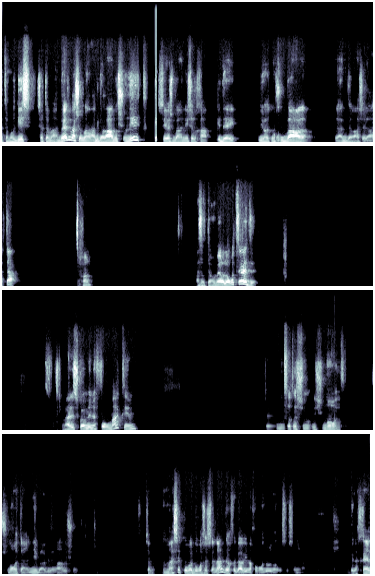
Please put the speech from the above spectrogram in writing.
אתה מרגיש שאתה מאבד משהו מההגדרה הראשונית שיש באני שלך כדי להיות מחובר להגדרה של האתה. נכון? אז אתה אומר, לא רוצה את זה. ואז יש כל מיני פורמטים לנסות לשמור את זה, לשמור את האני בהגדרה הראשונית. עכשיו, מה שקורה בראש השנה, דרך אגב, אם אנחנו מדברים על ראש השנה, ולכן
